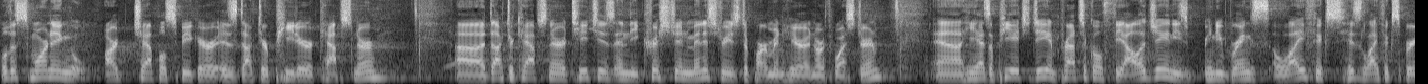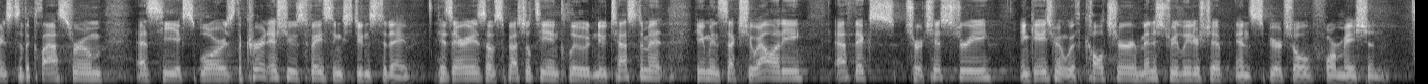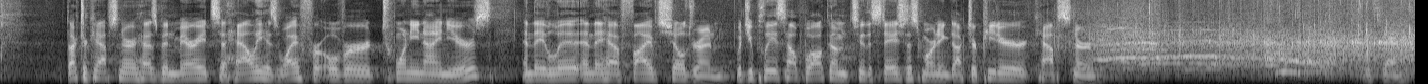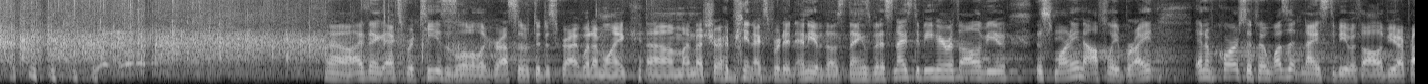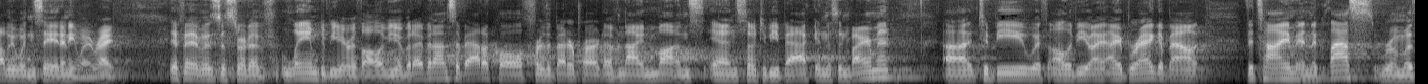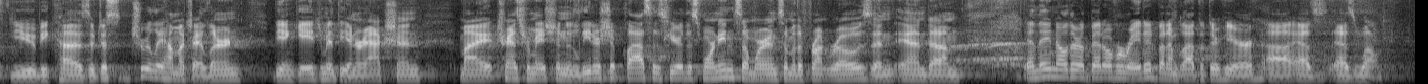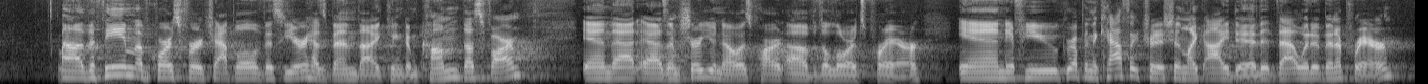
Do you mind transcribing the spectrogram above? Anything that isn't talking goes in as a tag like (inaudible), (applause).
Well, this morning, our chapel speaker is Dr. Peter Kapsner. Uh, Dr. Kapsner teaches in the Christian Ministries Department here at Northwestern. Uh, he has a PhD in practical theology, and, and he brings life ex- his life experience to the classroom as he explores the current issues facing students today. His areas of specialty include New Testament, human sexuality, ethics, church history, engagement with culture, ministry leadership, and spiritual formation. Dr. Kapsner has been married to Hallie, his wife, for over 29 years, and they live and they have five children. Would you please help welcome to the stage this morning Dr. Peter Kapsner? Thanks, (laughs) I think expertise is a little aggressive to describe what I'm like. Um, I'm not sure I'd be an expert in any of those things, but it's nice to be here with all of you this morning, awfully bright. And of course, if it wasn't nice to be with all of you, I probably wouldn't say it anyway, right? If it was just sort of lame to be here with all of you, but I've been on sabbatical for the better part of nine months. And so to be back in this environment, uh, to be with all of you, I, I brag about the time in the classroom with you because of just truly how much I learned, the engagement, the interaction. My transformation and leadership classes here this morning, somewhere in some of the front rows, and, and, um, and they know they're a bit overrated, but I'm glad that they're here uh, as, as well. Uh, the theme, of course, for chapel this year has been Thy Kingdom Come thus far. And that, as I'm sure you know, is part of the Lord's Prayer. And if you grew up in the Catholic tradition like I did, that would have been a prayer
